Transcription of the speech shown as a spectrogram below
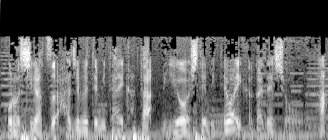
ー、この4月始めてみたい方、利用してみてはいかがでしょうか。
